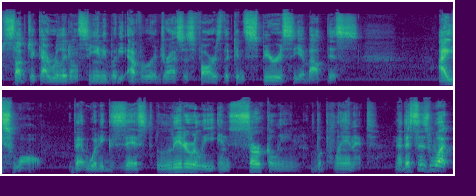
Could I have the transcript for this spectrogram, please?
subject I really don't see anybody ever address as far as the conspiracy about this ice wall that would exist literally encircling the planet. Now, this is what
